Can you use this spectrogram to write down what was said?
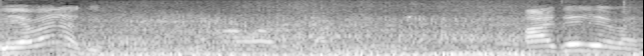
લેવાય નથી આજે લેવાય.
